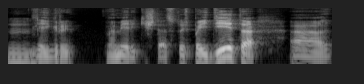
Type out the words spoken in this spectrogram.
mm. для игры в Америке считается. То есть, по идее, это э,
